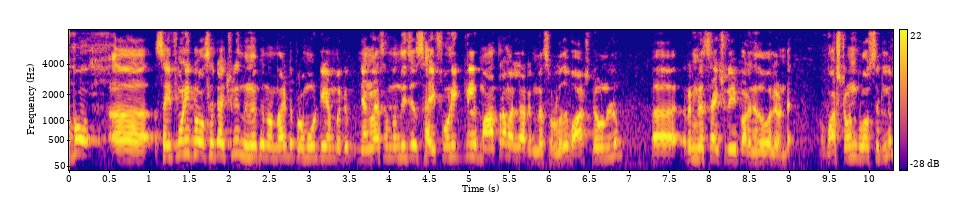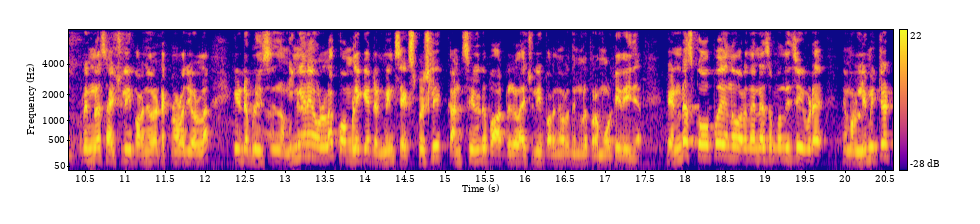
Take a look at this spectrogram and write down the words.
അപ്പോൾ സൈഫോണിക് ക്ലോസറ്റ് ആക്ച്വലി നിങ്ങൾക്ക് നന്നായിട്ട് പ്രൊമോട്ട് ചെയ്യാൻ പറ്റും. ഞങ്ങളെ സംബന്ധിച്ച് സൈഫോണിക്കിൽ മാത്രമല്ല റിംലെസ് ഉള്ളത്. വാഷ് ഡൗണിലും റിംലെസ് ആക്ച്വലി പറഞ്ഞതുപോലെ ഉണ്ട് വാഷ് ക്ലോസറ്റിലും റിംലെസ് ആക്ച്വലി പറഞ്ഞ ടെക്നോളജി ഉള്ള ഇ ഡബ്ല്യു സി ഇങ്ങനെയുള്ള കോംപ്ലിക്കേറ്റഡ് മീൻസ് എക്സ്പെഷ്യലി കൺസീൽഡ് പാർട്ടുകൾ ആക്ച്വലി പറഞ്ഞ പോലെ നിങ്ങൾ പ്രൊമോട്ട് ചെയ്ത് കഴിഞ്ഞാൽ. എന്റെ സ്കോപ്പ് എന്ന് പറയുന്നത് എന്നെ സംബന്ധിച്ച് ഇവിടെ ലിമിറ്റഡ്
